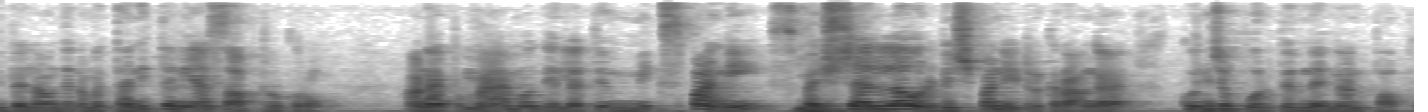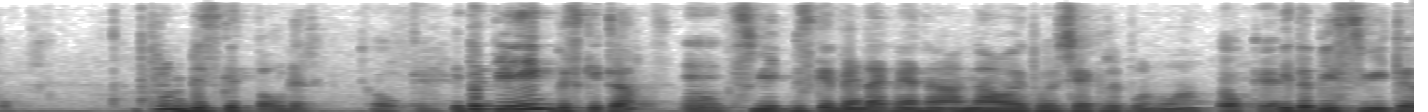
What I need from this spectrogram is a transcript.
இதெல்லாம் வந்து நம்ம தனித்தனியாக சாப்பிட்ருக்குறோம் ஆனால் இப்போ மேம் வந்து எல்லாத்தையும் மிக்ஸ் பண்ணி ஸ்பெஷலாக ஒரு டிஷ் பண்ணிட்டு இருக்கிறாங்க கொஞ்சம் பொறுத்திருந்து என்னன்னு பார்ப்போம் அப்புறம் பிஸ்கெட் பவுடர் ஓகே இது பிளெயின் பிஸ்கெட்டா. ஸ்வீட் பிஸ்கெட் வேண்டாம் வேண்டாம். நான் இப்போ சர்க்கரை பண்ணுவோம் Okay. இதை பி ஸ்வீட்டு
